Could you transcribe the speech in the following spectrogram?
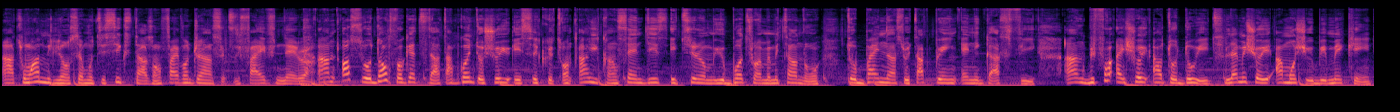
at 1 million 76,565 naira. And also don't forget that i'm going to show you a secret on how you can send this ethereum you bought from remitano to Binance without paying any gas fee. And before I show you how to do it, let me show you how much you'll be making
